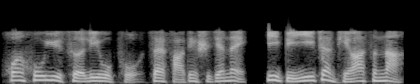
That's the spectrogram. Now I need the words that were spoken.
欢呼预测利物浦在法定时间内一比一战平阿森纳。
